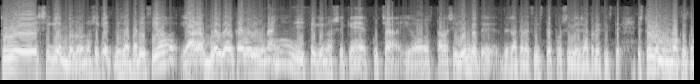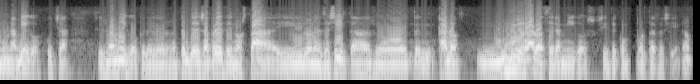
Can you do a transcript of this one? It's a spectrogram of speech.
estuve siguiéndolo, no sé qué, desapareció y ahora vuelve al cabo de un año y dice que no sé qué, escucha, yo estaba siguiéndote, desapareciste, pues si desapareciste, esto es lo mismo que con un amigo, escucha, si es un amigo, pero de repente desaparece, no está y lo necesitas, o claro, muy raro hacer amigos si te comportas así, ¿no?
